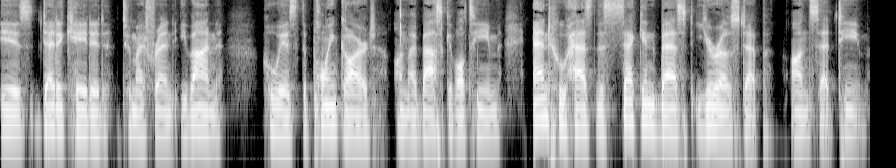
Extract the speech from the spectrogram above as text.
is dedicated to my friend Ivan, who is the point guard on my basketball team and who has the second best Eurostep on said team.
